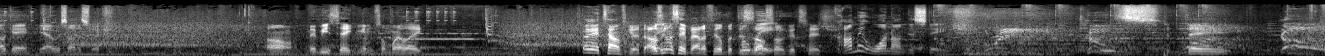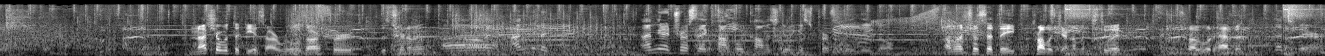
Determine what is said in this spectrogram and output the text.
Okay, yeah, we saw the switch. Oh, maybe he's taking him somewhere like. Okay, sounds good. I was gonna say Battlefield, but this But is also a good stage. Comet one on this stage. Is Did they? I'm not sure what the DSR rules are for this tournament. uh, I'm gonna I'm gonna trust that comp what Comet's doing is perfectly legal. I'm gonna trust that they probably gentlemen's do it. That's probably what happened. That's fair.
